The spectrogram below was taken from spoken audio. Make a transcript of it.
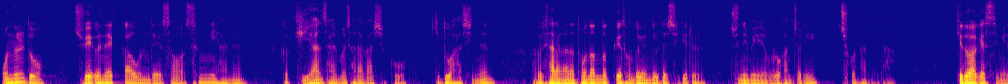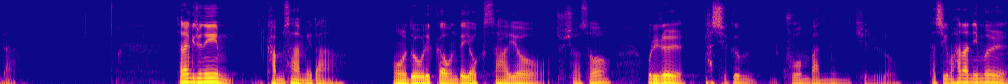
오늘도 주의 은혜 가운데서 승리하는 그 귀한 삶을 살아가시고 기도하시는 우리 사랑하는 도난노교회 성도님들 되시기를 주님의 이름으로 간절히 축원합니다. 기도하겠습니다. 사랑의 주님 감사합니다. 오늘도 우리 가운데 역사하여 주셔서 우리를 다시금 구원받는 길로 다시금 하나님을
